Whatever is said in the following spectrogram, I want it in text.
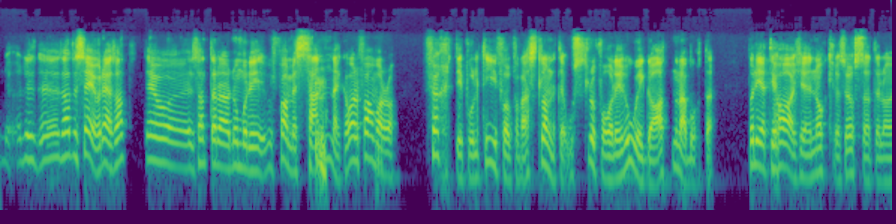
det, det, det, ser jo det, sant? Det er jo eh, sant, det der, Nå må de faen meg sende Hva var det faen var det da? 40 politifolk fra Vestlandet til Oslo for å holde ro i gatene der borte. Fordi at de har ikke nok ressurser til å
